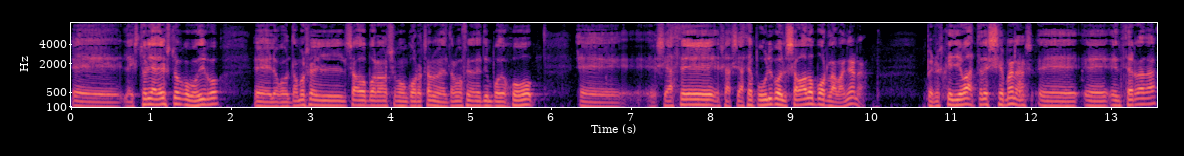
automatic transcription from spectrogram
Eh, la historia de esto, como digo, eh, lo contamos el sábado por la noche con Corrochano en el tramo final de tiempo de juego. eh, se hace, o sea, se hace público el sábado por la mañana. Pero es que lleva tres semanas eh, eh, encerrada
